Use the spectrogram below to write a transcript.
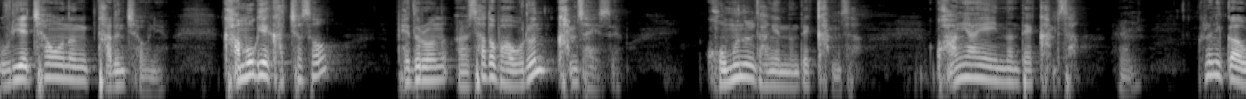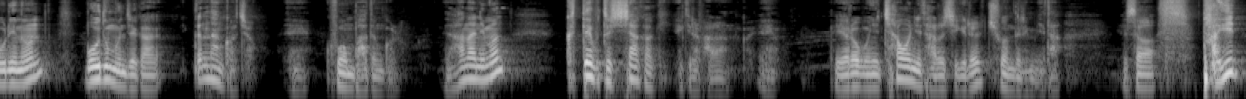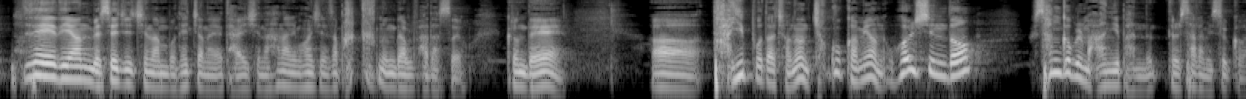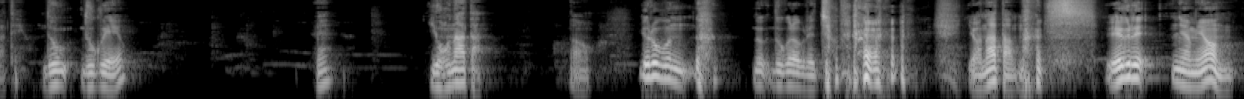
우리의 차원은 다른 차원이에요. 감옥에 갇혀서 베드로는 어, 사도 바울은 감사했어요. 고문을 당했는데 감사. 광야에 있는데 감사. 예. 그러니까 우리는 모든 문제가 끝난 거죠. 예. 구원받은 걸로. 하나님은 그때부터 시작하기를 바라는 거예요. 예. 여러분이 차원이 다르시기를 축원드립니다. 그래서 다윗에 대한 메시지 지난번 했잖아요. 다윗이는 하나님 헌신에서 막 응답을 받았어요. 그런데 어, 다윗보다 저는 천국 가면 훨씬 더 상급을 많이 받는 사람이 있을 것 같아요. 누, 누구예요? 예? 요나단. 어, 여러분, 누, 누구라 그랬죠? 요나단. 왜 그랬냐면,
